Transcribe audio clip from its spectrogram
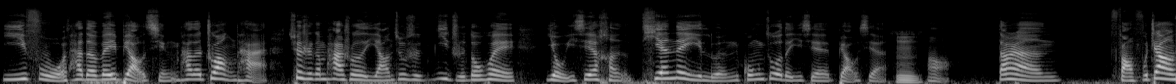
衣服、她的微表情、她的状态，确实跟帕说的一样，就是一直都会有一些很贴那一轮工作的一些表现。嗯啊、当然，仿佛这样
